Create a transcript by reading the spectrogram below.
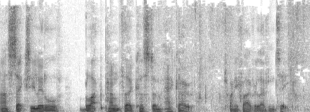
our sexy little Black Panther Custom Echo 2511T.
